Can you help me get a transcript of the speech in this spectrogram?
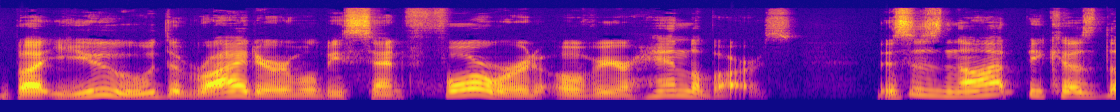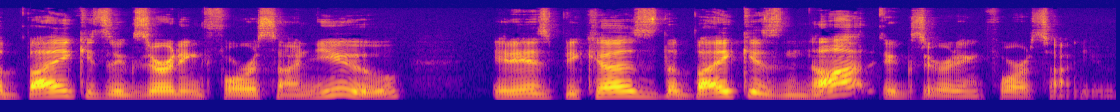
but you the rider will be sent forward over your handlebars. This is not because the bike is exerting force on you, it is because the bike is not exerting force on you.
